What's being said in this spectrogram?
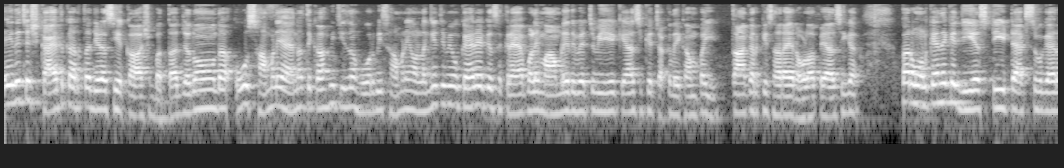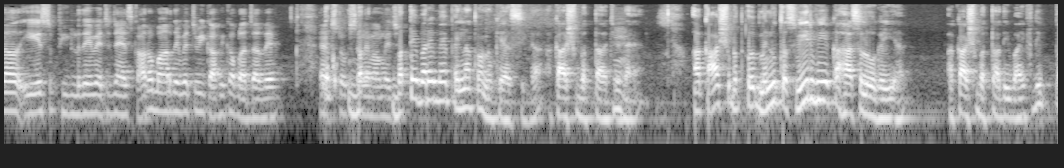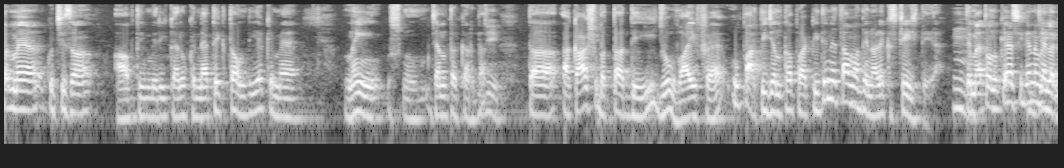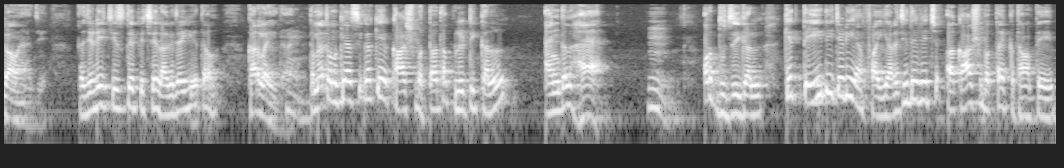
ਇਹਦੇ ਚ ਸ਼ਿਕਾਇਤ ਕਰਤਾ ਜਿਹੜਾ ਸੀ ਆਕਾਸ਼ ਬੱਤਾ ਜਦੋਂ ਦਾ ਉਹ ਸਾਹਮਣੇ ਆਇਆ ਨਾ ਤੇ ਕਾਫੀ ਚੀਜ਼ਾਂ ਹੋਰ ਵੀ ਸਾਹਮਣੇ ਆਉਣ ਲੱਗੀਆਂ ਜਿਵੇਂ ਉਹ ਕਹਿ ਰਿਹਾ ਕਿ ਸਕ੍ਰੈਪ ਵਾਲੇ ਮਾਮਲੇ ਦੇ ਵਿੱਚ ਵੀ ਇਹ ਕਿਹਾ ਸੀ ਕਿ ਚੱਕ ਦੇ ਕੰਮ ਭਾਈ ਤਾਂ ਕਰਕੇ ਸਾਰਾ ਇਹ ਰੌਲਾ ਪਿਆ ਸੀਗਾ। ਪਰ ਹੁਣ ਕਹਿੰਦੇ ਕਿ ਜੀਐਸਟੀ ਟੈਕਸ ਵਗੈਰਾ ਇਸ ਫੀਲਡ ਦੇ ਵਿੱਚ ਜਾਂ ਇਸ ਕਾਰੋਬਾਰ ਦੇ ਵਿੱਚ ਵੀ ਕਾਫੀ ਘਪਲਾ ਚੱਲ ਰਿਹਾ ਟੈਕਸ ਟੁਕਸ ਵਾਲੇ ਮਾਮਲੇ 'ਚ। ਬੱਤੇ ਬਾਰੇ ਮੈਂ ਪਹਿਲਾਂ ਤੁਹਾਨੂੰ ਕਿਹਾ ਸੀਗਾ ਆਕਾਸ਼ ਬੱਤਾ ਜਿਹੜਾ ਹੈ। ਆਕਾਸ਼ ਬੱਤਾ ਮੈਨੂੰ ਤਸਵੀਰ ਵੀ ਇੱਕ ਹਾਸਲ ਹੋ ਗਈ ਹੈ ਆਕਾਸ਼ ਬੱਤਾ ਦੀ ਵਾਈਫ ਦੀ ਪਰ ਮੈਂ ਕੁਝ ਚੀਜ਼ਾਂ ਆਪ ਦੀ ਮੇਰੀ ਕਹ ਲਓ ਕਿ ਨੈਤਿਕਤਾ ਹੁੰਦੀ ਹੈ ਕਿ ਮੈਂ ਨਹੀਂ ਉਸ ਨੂੰ ਜਨਤਕ ਕਰਦਾ। ਜੀ। ਤਾਂ ਆਕਾਸ਼ ਬੱਤਾ ਦੀ ਜੋ ਵਾਈਫ ਹੈ ਉਹ ਭਾਰਤੀ ਜਨਤਾ ਪਾਰਟੀ ਦੇ ਨੇਤਾਵਾਂ ਦੇ ਨਾਲ ਇੱਕ ਸਟੇਜ ਤੇ ਹੈ। ਤੇ ਮੈਂ ਤੁਹਾਨੂੰ ਕਿਹਾ ਸੀਗਾ ਨਾ ਮੈਂ ਲੱਗਾ ਹੋਇਆ ਜੀ। ਤਾਂ ਜਿਹੜੀ ਚੀਜ਼ ਦੇ ਪਿੱਛੇ ਲੱਗ ਜਾਈਏ ਤਾਂ ਕਰ ਲਈਦਾ। ਤਾਂ ਮੈਂ ਤੁਹਾਨੂੰ ਕਿਹਾ ਸੀਗਾ ਕਿ ਆਕਾਸ਼ ਬੱਤਾ ਦਾ ਪੋਲੀਟੀਕਲ ਐਂਗਲ ਹੈ। ਹੂੰ। ਔਰ ਦੂਜੀ ਗੱਲ ਕਿ 23 ਦੀ ਜਿਹੜੀ ਐਫ ਆਈ ਆਰ ਜਿਹਦੇ ਵਿੱਚ ਆਕਾਸ਼ ਬੱਤਾ ਇੱਕ ਥਾਂ ਤੇ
